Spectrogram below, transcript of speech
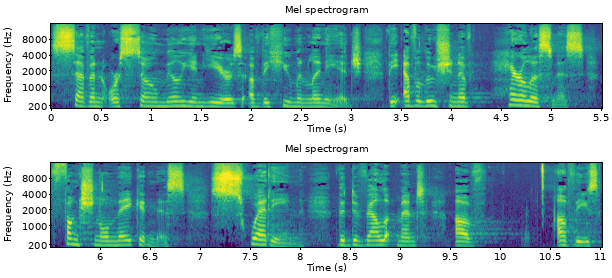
seven or so million years of the human lineage. The evolution of hairlessness, functional nakedness, sweating, the development of, of these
